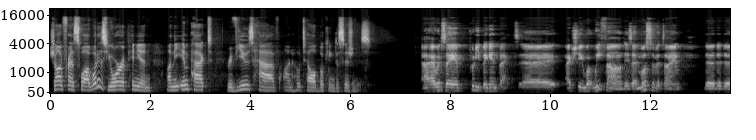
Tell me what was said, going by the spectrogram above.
Jean Francois, what is your opinion on the impact reviews have on hotel booking decisions? I would say a pretty big impact. Uh, actually, what we found is that most of the time, the, the, the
